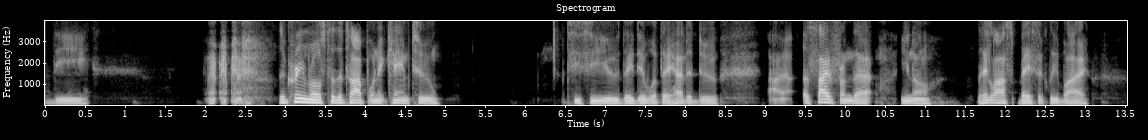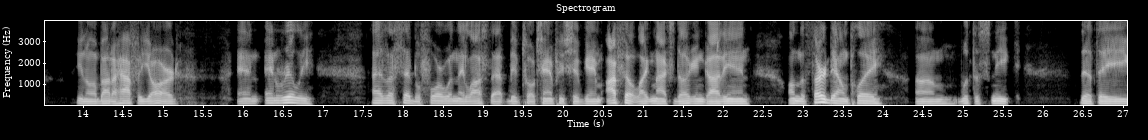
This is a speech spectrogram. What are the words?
the the cream rose to the top when it came to TCU. They did what they had to do. Uh, aside from that, you know, they lost basically by, you know, about a half a yard, and and really, as I said before, when they lost that Big Twelve championship game, I felt like Max Duggan got in on the third down play um, with the sneak that they,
